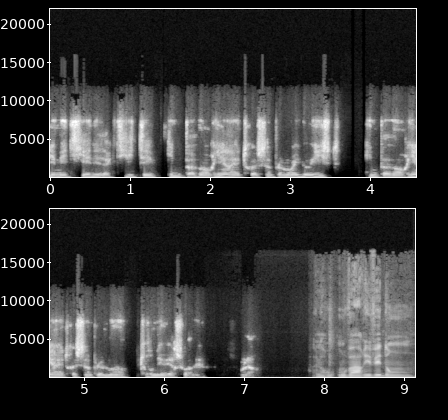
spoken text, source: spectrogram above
des métiers, des activités qui ne peuvent en rien être simplement égoïstes, qui ne peuvent en rien être simplement tournés vers soi-même. Voilà. Alors, on va arriver dans,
